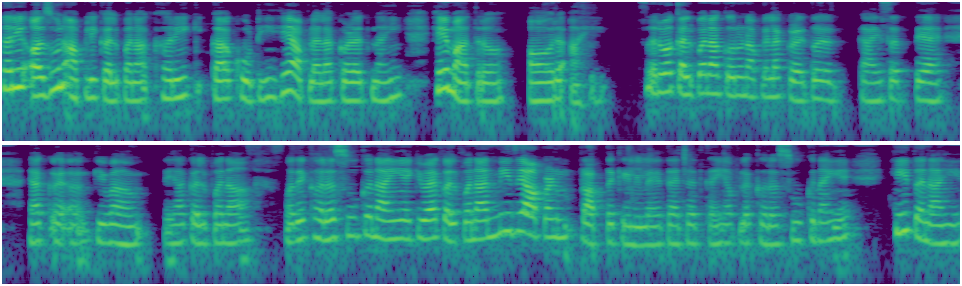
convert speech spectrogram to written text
तरी अजून आपली कल्पना खरी का खोटी हे आपल्याला कळत नाही. हे मात्र और आहे. सर्व कल्पना करून आपल्याला कळतं काय सत्य आहे. ह्या क किंवा ह्या कल्पनामध्ये खरं सुख नाही आहे किंवा कल्पनांनी जे आपण प्राप्त केलेलं आहे त्याच्यात काही आपलं खरं सुख नाही आहे ही तर नाही.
